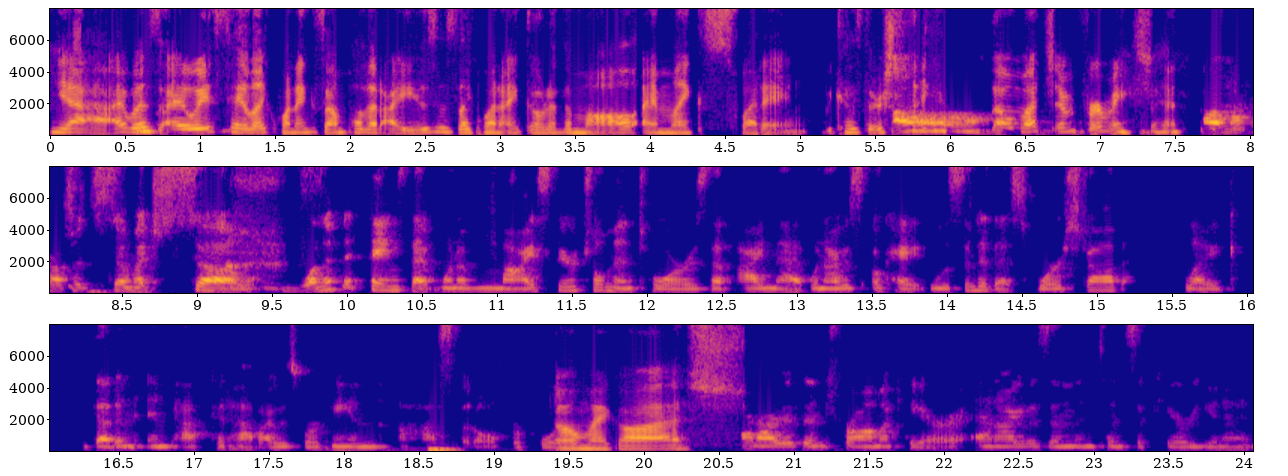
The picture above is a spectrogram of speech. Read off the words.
Yeah, I was. I always say like one example that I use is like when I go to the mall, I'm like sweating because there's like oh. so much information. Oh my gosh, it's so much. So one of the things that one of my spiritual mentors that I met when I was okay, listen to this worst job like that an empath could have. I was working in a hospital for four. Oh my gosh! And I was in trauma care, and I was in the intensive care unit,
